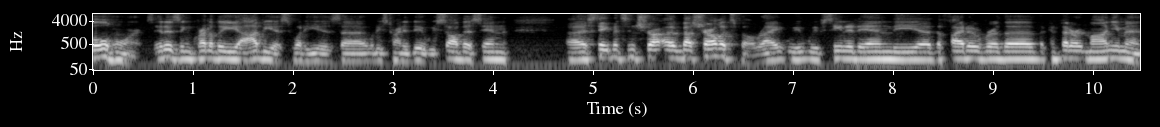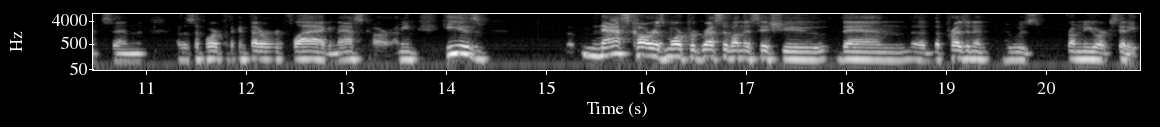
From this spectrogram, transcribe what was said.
bullhorns. It is incredibly obvious what he is uh, what he's trying to do. We saw this in uh, statements in Char- about Charlottesville, right? We, we've seen it in the uh, the fight over the, the Confederate monuments and the support for the Confederate flag and NASCAR. I mean, he is NASCAR is more progressive on this issue than the, the president who was from New York City.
